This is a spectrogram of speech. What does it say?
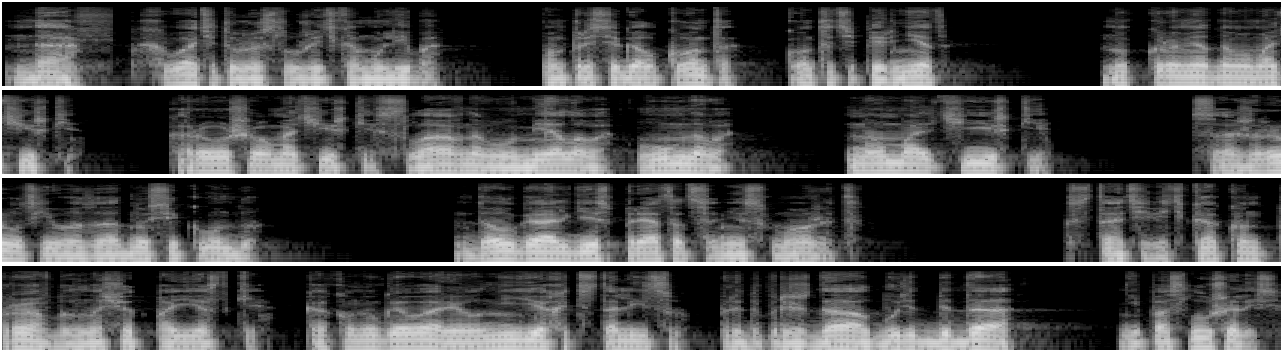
Да, хватит уже служить кому-либо. Он присягал Конта, Конта теперь нет. Ну, кроме одного мальчишки. Хорошего мальчишки, славного, умелого, умного. Но мальчишки. Сожрут его за одну секунду. Долго Альги спрятаться не сможет. Кстати, ведь как он прав был насчет поездки, как он уговаривал не ехать в столицу, предупреждал, будет беда. Не послушались,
